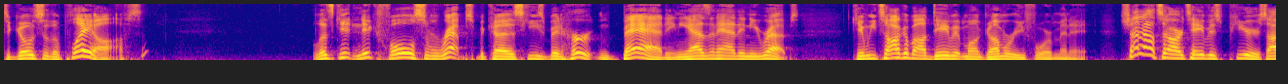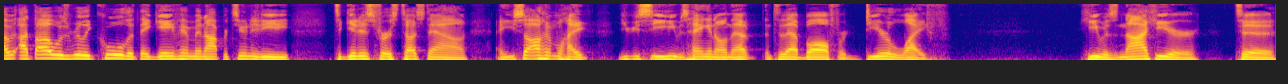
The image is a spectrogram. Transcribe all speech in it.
to go to the playoffs. Let's get Nick Foles some reps because he's been hurt and bad and he hasn't had any reps. Can we talk about David Montgomery for a minute? Shout out to Artavis Pierce. I, I thought it was really cool that they gave him an opportunity to get his first touchdown. And you saw him like you could see he was hanging on that to that ball for dear life. He was not here to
